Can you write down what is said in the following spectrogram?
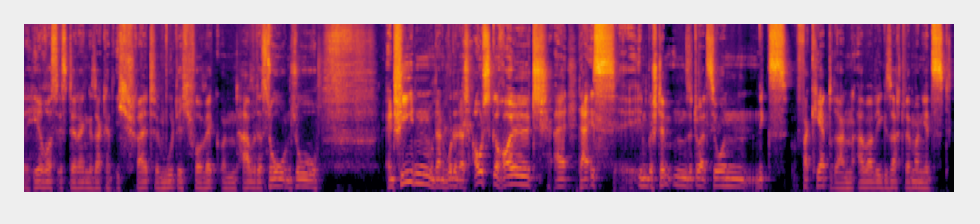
der Heros ist, der dann gesagt hat, ich schreite mutig vorweg und habe das so und so entschieden und dann wurde das ausgerollt. Äh, da ist in bestimmten Situationen nichts verkehrt dran. Aber wie gesagt, wenn man jetzt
